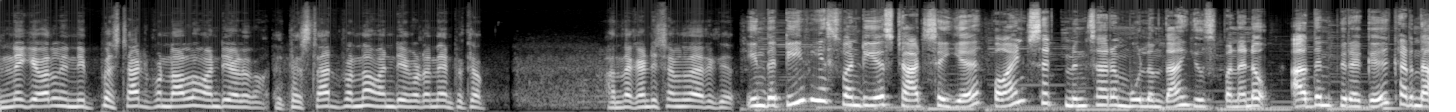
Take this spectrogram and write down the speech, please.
இன்றைக்கி வரல இன்னும் இப்போ ஸ்டார்ட் பண்ணாலும் வண்டி எடுக்கும். இப்போ ஸ்டார்ட் பண்ணால் வண்டி உடனே பிக்கப் அந்த கண்டிஷன்ல தான் இருக்கு. இந்த டிவிஎஸ் வண்டியை ஸ்டார்ட் செய்ய பாயிண்ட் செட் மின்சாரம் மூலம் தான் யூஸ் பண்ணணும். அதன் பிறகு கடந்த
